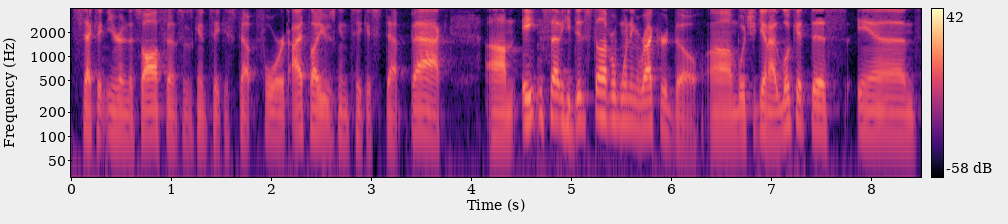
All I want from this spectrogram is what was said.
second year in this offense was going to take a step forward. I thought he was going to take a step back. Um, eight and seven, he did still have a winning record though, um, which again I look at this and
